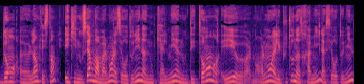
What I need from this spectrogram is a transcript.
dans euh, l'intestin et qui nous sert normalement la sérotonine à nous calmer, à nous détendre. Et euh, normalement elle est plutôt notre amie, la sérotonine.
